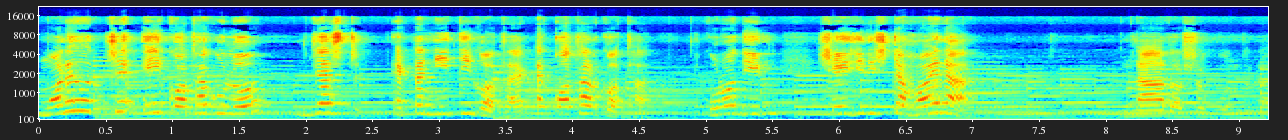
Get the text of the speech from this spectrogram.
মনে হচ্ছে এই কথাগুলো জাস্ট একটা নীতি কথা, একটা কথার কথা। কোনোদিন সেই জিনিসটা হয় না? না দর্শক বন্ধুরা,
